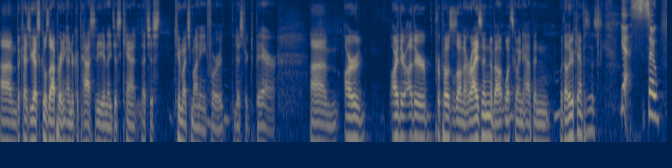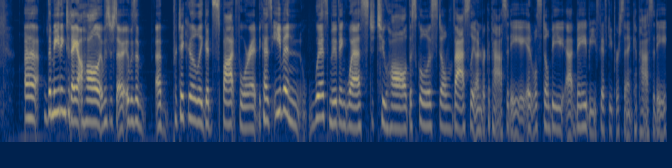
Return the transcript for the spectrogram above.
um, because you have schools operating under capacity and they just can't, that's just too much money for the district to bear. Um, are, are there other proposals on the horizon about what's going to happen with other campuses? Yes. So Uh, the meeting today at Hall, it was just a, it was a, a particularly good spot for it because even with moving west to Hall, the school is still vastly under capacity. It will still be at maybe fifty percent capacity,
